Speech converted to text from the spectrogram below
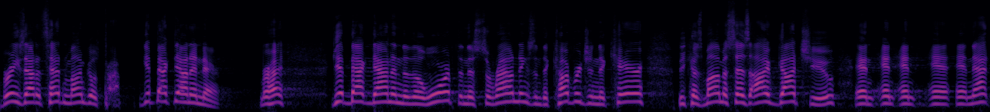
brings out its head, and mom goes, get back down in there, right? Get back down into the warmth and the surroundings and the coverage and the care because mama says, I've got you. And, and, and, and, and that,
